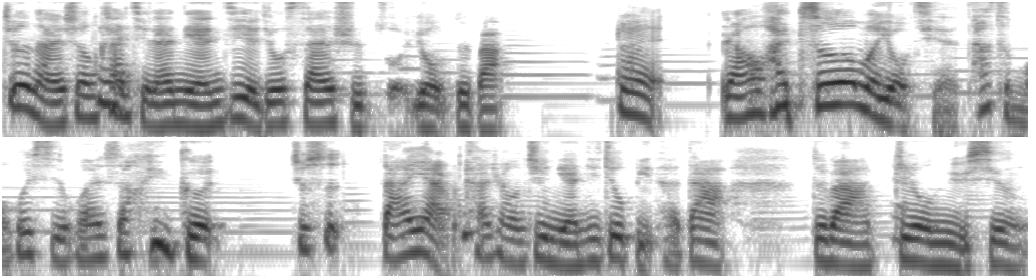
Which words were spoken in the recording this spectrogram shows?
这个男生看起来年纪也就三十左右，对吧？对。然后还这么有钱，他怎么会喜欢上一个就是打眼看上去年纪就比他大，对吧？这种女性？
